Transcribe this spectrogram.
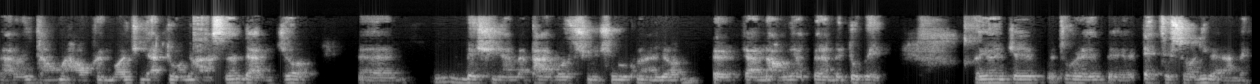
برای تمام هواپیماهایی که در دنیا هستن در اینجا بشینن و پروازشون شروع کنن یا در نهایت برن به دوبی. و یا اینکه به طور اتصالی برن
